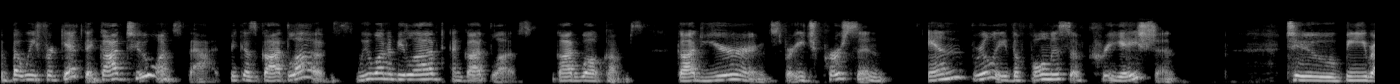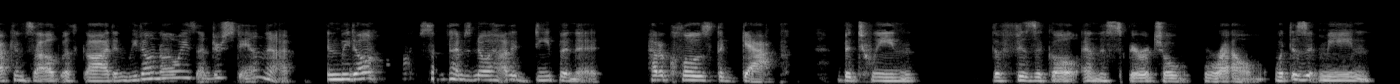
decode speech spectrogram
But we forget that God too wants that because God loves. We want to be loved and God loves. God welcomes. God yearns for each person and really the fullness of creation to be reconciled with God. And we don't always understand that. And we don't sometimes know how to deepen it, how to close the gap between the physical and the spiritual realm? What does it mean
